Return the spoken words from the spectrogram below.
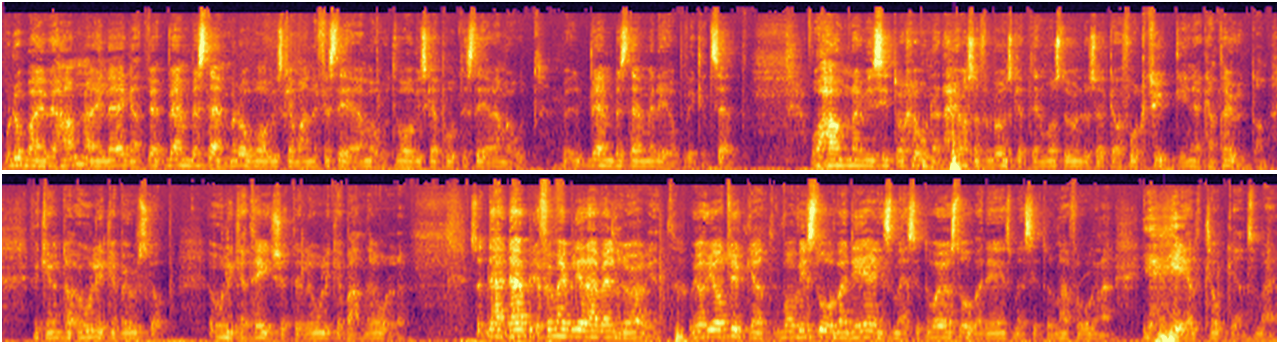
Och då börjar vi hamna i läget att vem bestämmer då vad vi ska manifestera mot? Vad vi ska protestera mot? Vem bestämmer det och på vilket sätt? Och hamnar vi i situationer där jag som förbundskapten måste undersöka vad folk tycker innan jag kan ta ut dem. Vi kan ju inte ha olika budskap, olika t-shirt eller olika banderoller. Så det här, det här, för mig blir det här väldigt rörigt. Och jag, jag, tycker att vad vi står värderingsmässigt och vad jag står värderingsmässigt i de här frågorna är helt klockrent för mig.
